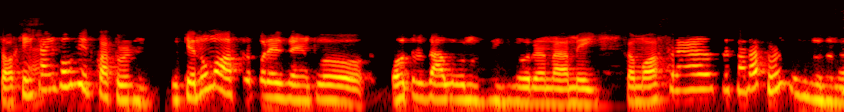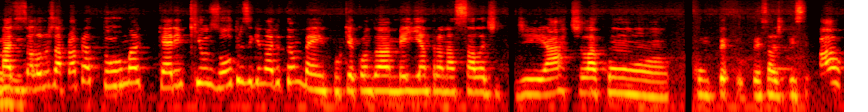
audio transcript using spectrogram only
Só quem tá envolvido com a turma. Porque não mostra, por exemplo, outros alunos ignorando a MEI. Só mostra o pessoal da turma ignorando Mas os alunos da própria turma querem que os outros ignorem também, porque quando a Mei entra na sala de, de arte lá com, com o pe- o personagem principal,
